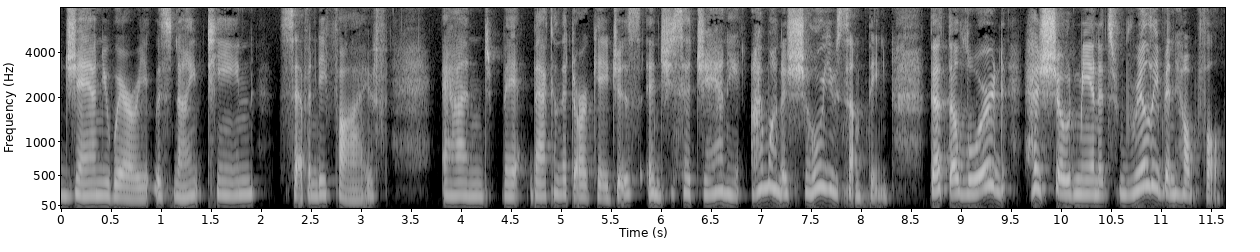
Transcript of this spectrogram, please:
January, it was 1975, and back in the dark ages, and she said, Jani, I want to show you something that the Lord has showed me, and it's really been helpful.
